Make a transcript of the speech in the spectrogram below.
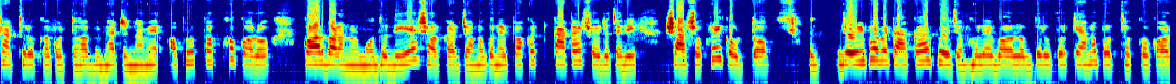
স্বার্থ রক্ষা করতে হবে। ভ্যাটের নামে অপ্রত্যক্ষ কর কর বাড়ানোর মধ্য দিয়ে সরকার জনগণের পকেট কাটার স্বৈরাচারী শাসকরাই করত। জরুরিভাবে টাকার প্রয়োজন হলে বড় লোকদের উপর কেন প্রত্যক্ষ কর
